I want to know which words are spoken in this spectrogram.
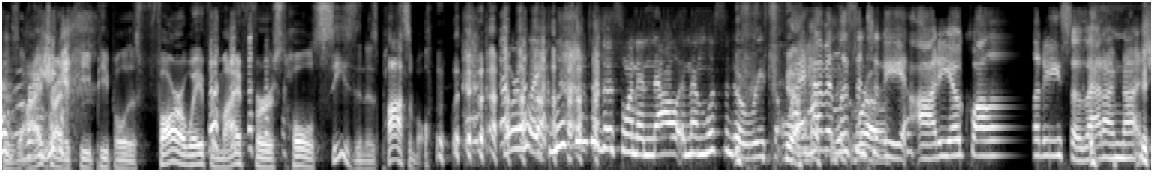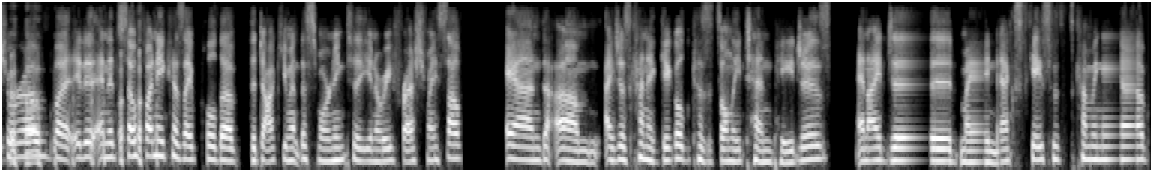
Because I try to keep people as far away from my first whole season as possible. we're like listen to this one and now and then listen to a recent one I haven't The listened to the audio quality. So that I'm not sure of, but it and it's so funny because I pulled up the document this morning to you know refresh myself, and um, I just kind of giggled because it's only ten pages. And I did my next case that's coming up,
